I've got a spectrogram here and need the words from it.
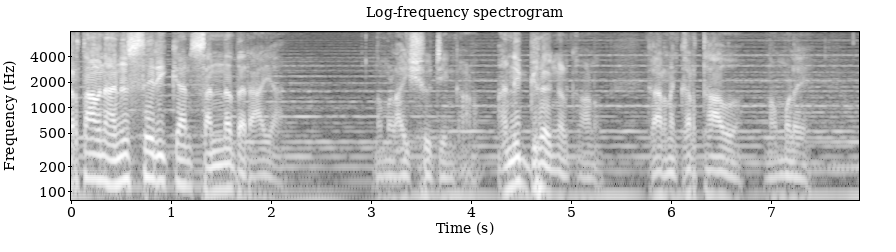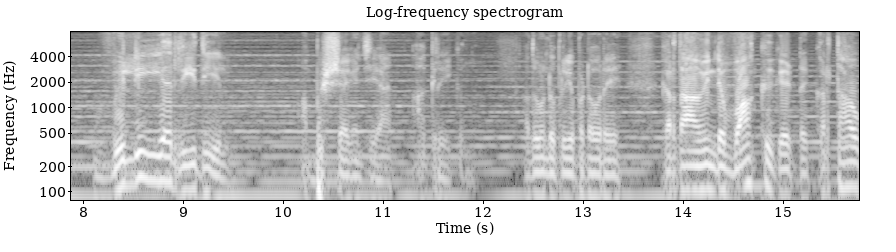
കർത്താവിനെ അനുസരിക്കാൻ സന്നദ്ധരായ നമ്മൾ ഐശ്വര്യം കാണും അനുഗ്രഹങ്ങൾ കാണും. കാരണം കർത്താവ് നമ്മളെ വലിയ രീതിയിൽ അഭിഷേകം ചെയ്യാൻ ആഗ്രഹിക്കുന്നു. അതുകൊണ്ട് പ്രിയപ്പെട്ടവരെ കർത്താവിന്റെ വാക്ക് കേട്ട് കർത്താവ്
